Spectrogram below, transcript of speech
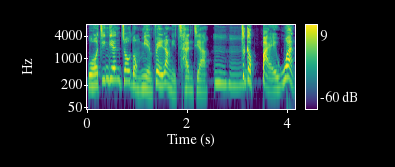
我今天周董免费让你参加嗯哼，这个百万、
